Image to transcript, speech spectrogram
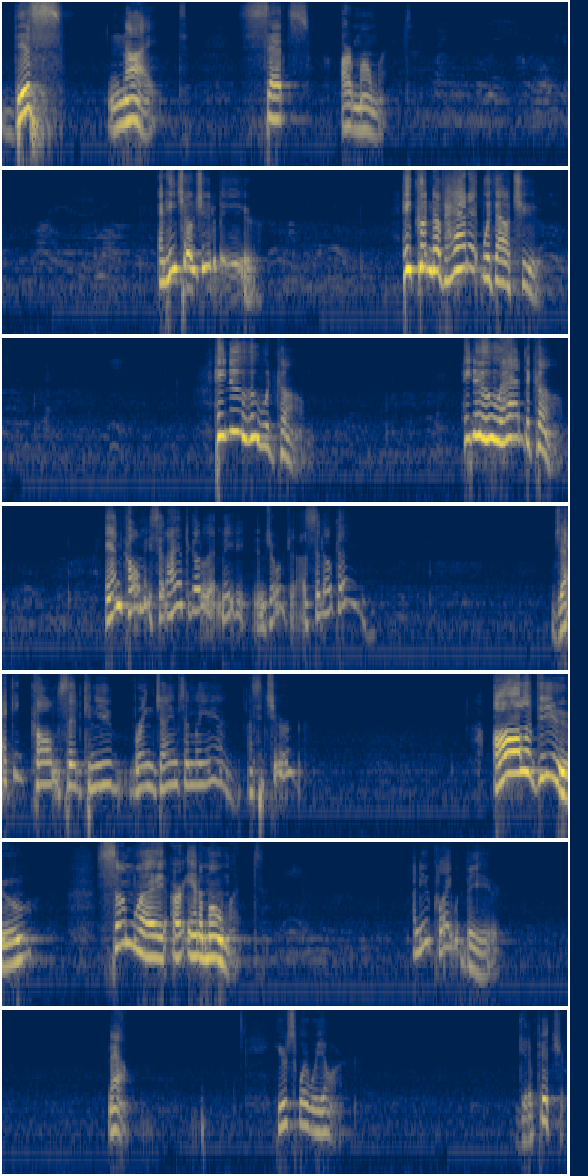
This night sets our moment. And He chose you to be here. He couldn't have had it without you. He knew who would come. He knew who had to come. Ann called me, said, I have to go to that meeting in Georgia. I said, okay. Jackie called and said, Can you bring James and Leanne? I said, Sure. All of you, some way, are in a moment. I knew Clay would be here. Now, here's where we are. Get a picture.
